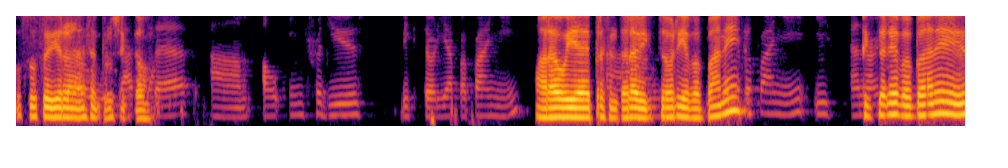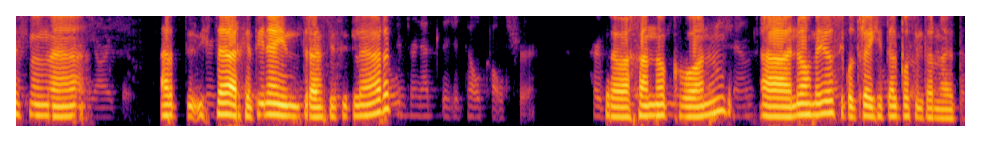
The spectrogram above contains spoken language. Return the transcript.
sucedieron en ese proyecto. Ahora voy a presentar a Victoria Papani. Victoria Papani es una artista argentina interdisciplinar trabajando con uh, nuevos medios y cultura digital post-internet.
